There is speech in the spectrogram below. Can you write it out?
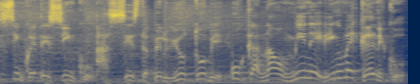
255. Assista pelo YouTube o canal Mineirinho Mecânico.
